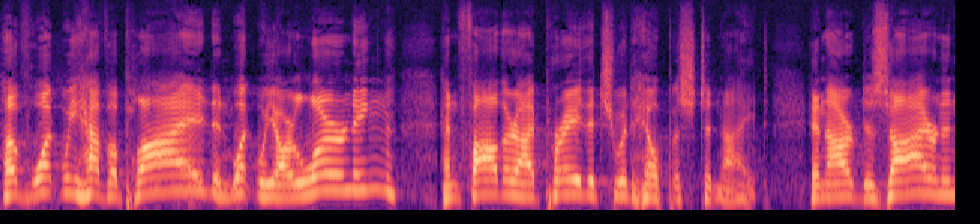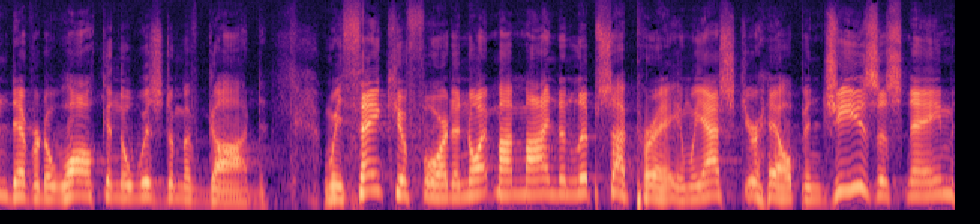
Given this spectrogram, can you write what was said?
of what we have applied and what we are learning. And Father, I pray that you would help us tonight in our desire and endeavor to walk in the wisdom of God. We thank you for it. Anoint my mind and lips, I pray, and we ask your help in Jesus' name.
